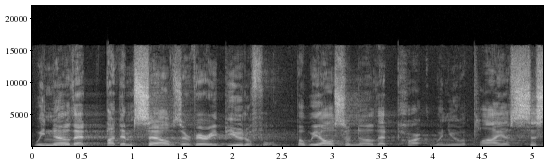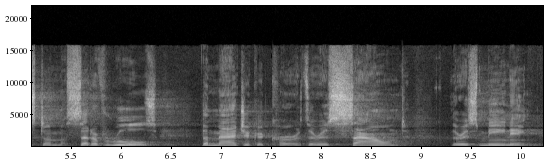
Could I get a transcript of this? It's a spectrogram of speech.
We know that by themselves they're very beautiful, but we also know that part, when you apply a system, a set of rules, the magic occurs. There is sound, there is meaning,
